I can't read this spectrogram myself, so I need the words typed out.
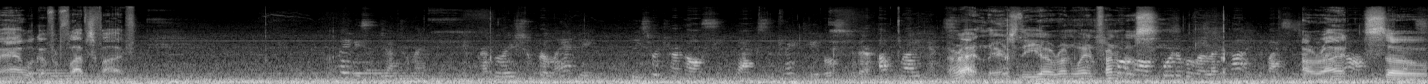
And we'll go for flaps 5. Ladies and gentlemen, in preparation for landing, please return all seat backs and tray tables to their upright and All right, and there's the uh, runway in front of us. All right, so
